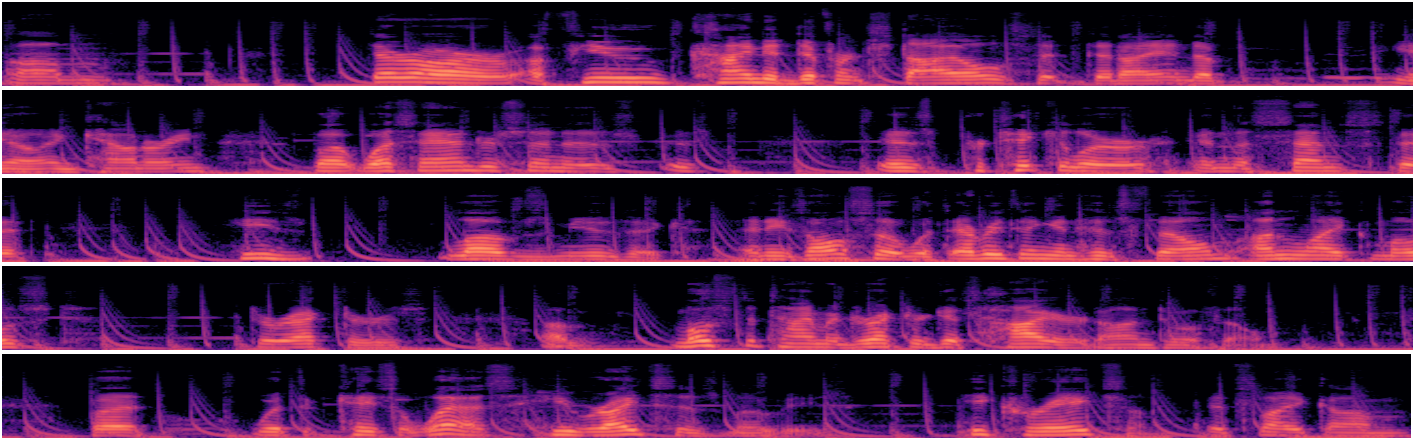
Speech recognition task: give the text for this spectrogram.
um, There are a few kind of different styles that, that I end up, you know, encountering, but Wes Anderson is is is particular in the sense that he loves music, and he's also with everything in his film. Unlike most directors, um, most of the time a director gets hired onto a film, but with the case of Wes, he writes his movies he creates them. It's like um,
